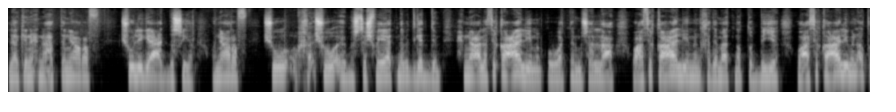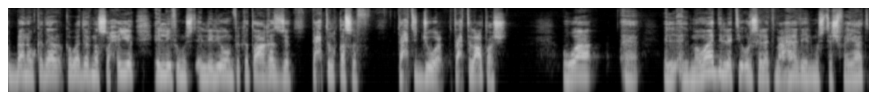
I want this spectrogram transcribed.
لكن إحنا حتى نعرف شو اللي قاعد بصير ونعرف شو شو مستشفياتنا بتقدم. إحنا على ثقة عالية من قواتنا المسلحة وعلى ثقة عالية من خدماتنا الطبية وعلى ثقة عالية من أطبائنا وكوادرنا الصحية اللي في مست... اللي اليوم في قطاع غزة تحت القصف تحت الجوع تحت العطش. والمواد التي أرسلت مع هذه المستشفيات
